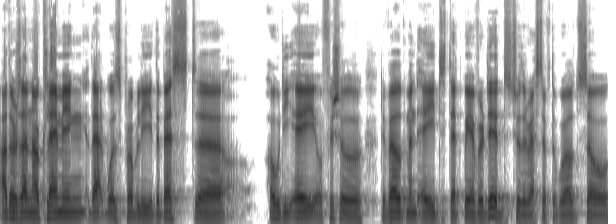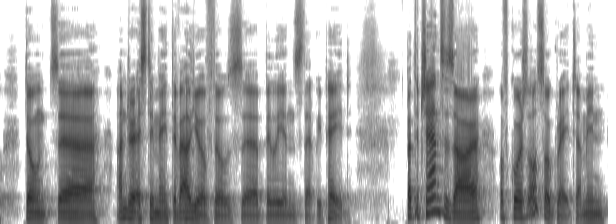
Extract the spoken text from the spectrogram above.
Others are now claiming that was probably the best uh, ODA, official development aid, that we ever did to the rest of the world. So don't uh, underestimate the value of those uh, billions that we paid. But the chances are, of course, also great. I mean,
